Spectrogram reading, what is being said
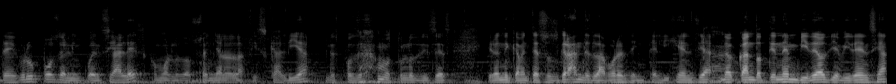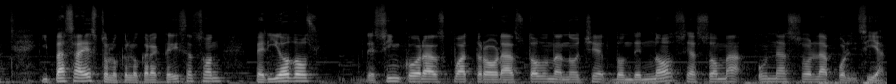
de grupos delincuenciales, como lo señala la fiscalía, después de, como tú los dices, irónicamente, sus grandes labores de inteligencia, ¿no? cuando tienen videos y evidencia, y pasa esto, lo que lo caracteriza son periodos de 5 horas, 4 horas, toda una noche, donde no se asoma una sola policía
